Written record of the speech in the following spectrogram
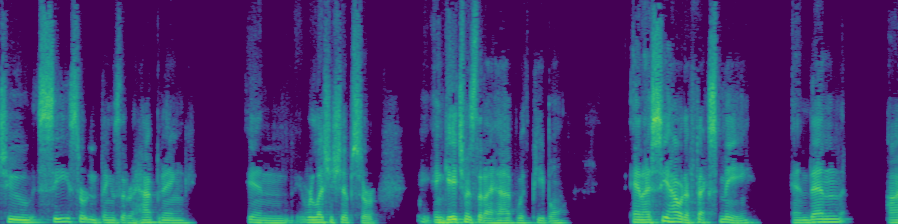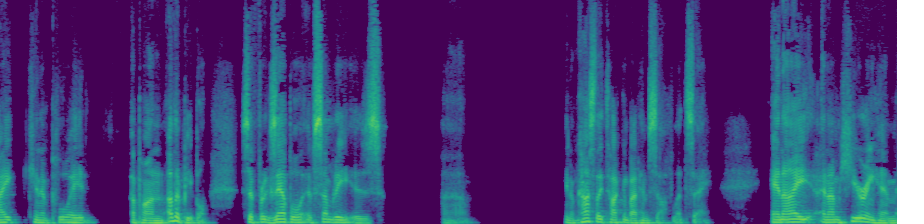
to see certain things that are happening in relationships or engagements that I have with people, and I see how it affects me, and then I can employ it upon other people. So, for example, if somebody is, uh, you know, constantly talking about himself, let's say, and i and i'm hearing him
